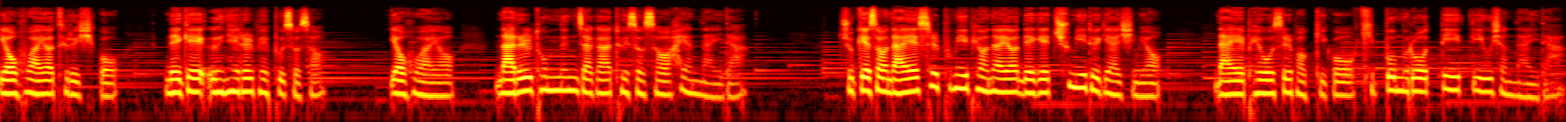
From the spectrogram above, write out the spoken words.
여호와여 들으시고 내게 은혜를 베푸소서. 여호와여 나를 돕는 자가 되소서 하였나이다. 주께서 나의 슬픔이 변하여 내게 춤이 되게 하시며 나의 베옷을 벗기고 기쁨으로 띠 띠우셨나이다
